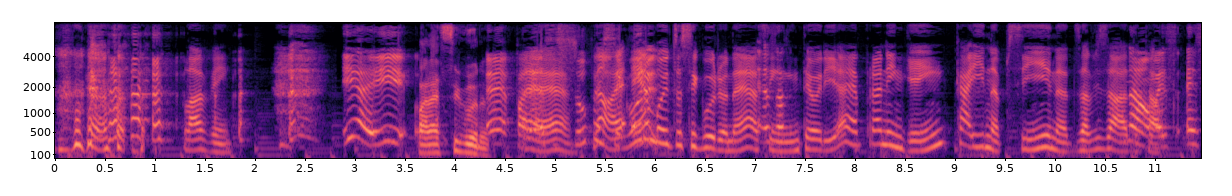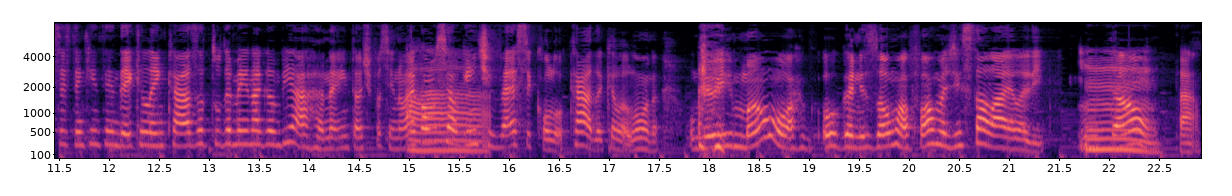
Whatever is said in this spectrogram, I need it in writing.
Lá vem. E aí, Parece seguro. é, parece É. super Não, é- seguro. É, muito seguro, né? Assim, Exato. em teoria é pra ninguém cair na piscina desavisado. e Não, tal. mas é, vocês têm que entender que lá em casa tudo é meio na gambiarra, né? Então, tipo assim, não é como se Ah. alguém tivesse colocado aquela lona. O meu irmão or- organizou uma forma de instalar ela ali. Então, Hum, tá.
